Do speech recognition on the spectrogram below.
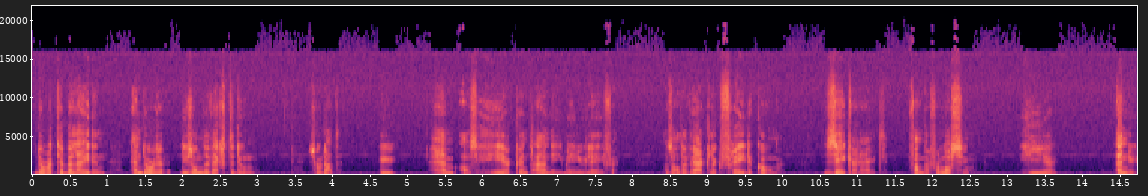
door het te beleiden en door die zonde weg te doen, zodat u Hem als Heer kunt aannemen in uw leven. Dan zal er werkelijk vrede komen, zekerheid van de verlossing, hier en nu.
